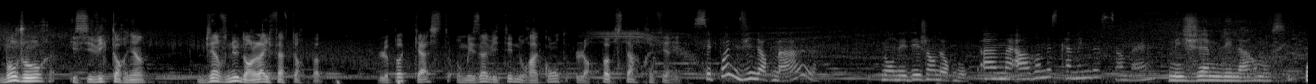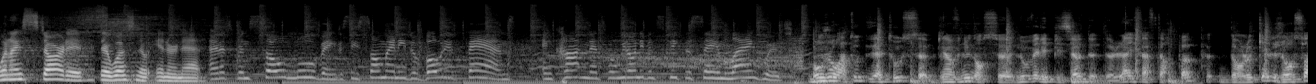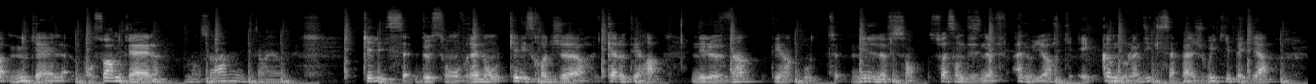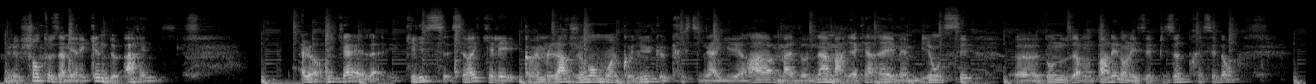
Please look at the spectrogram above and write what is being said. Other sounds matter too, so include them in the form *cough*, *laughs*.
Bonjour, ici Victorien. Bienvenue dans Life After Pop, le podcast où mes invités nous racontent leur pop star préférée. C'est pas une vie normale, mais on est des gens normaux. Uh, my album is coming this summer. Mais j'aime les larmes aussi. When I started, there was no internet. And it's been so moving to see so many devoted fans in continents where we don't even speak the same language. Bonjour à toutes et à tous, bienvenue dans ce nouvel épisode de Life After Pop dans lequel je reçois Michael. Bonsoir Michael. Bonsoir, Victorien. Kélis, de son vrai nom Kélis Roger Calotera, né le 21 août 1979 à New York et comme nous l'indique sa page Wikipédia, une chanteuse américaine de R&B. Alors, Michael, Kélis, c'est vrai qu'elle est quand même largement moins connue que Christina Aguilera, Madonna, Maria Carey et même Beyoncé, euh, dont nous avons parlé dans les épisodes précédents.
